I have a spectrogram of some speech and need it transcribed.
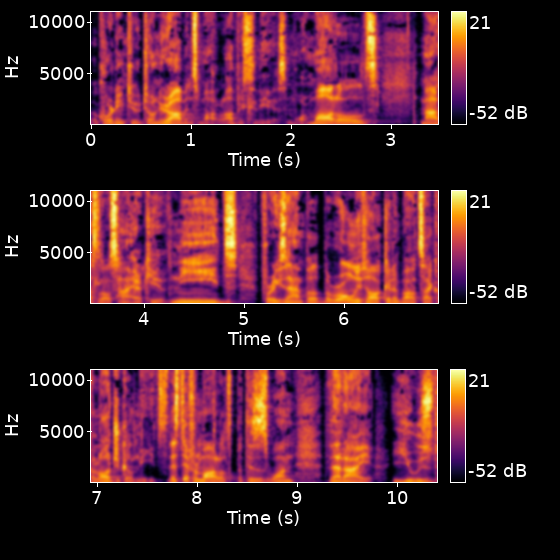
according to Tony Robbins' model. Obviously, there's more models, Maslow's hierarchy of needs, for example, but we're only talking about psychological needs. There's different models, but this is one that I used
